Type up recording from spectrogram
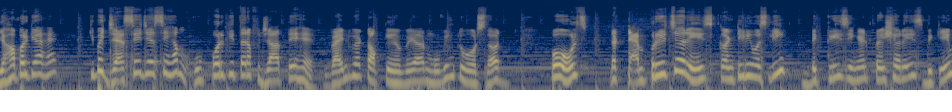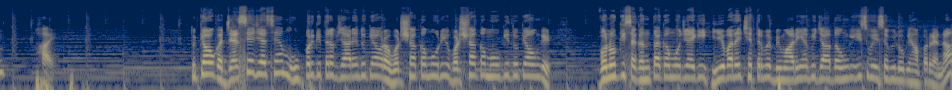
यहाँ पर क्या है कि भाई जैसे जैसे हम ऊपर की तरफ़ जाते हैं when we are talking we are moving towards the poles the temperature is continuously decreasing and pressure is became high तो क्या होगा? जैसे जैसे हम ऊपर की तरफ़ जा रहे हैं तो क्या हो रहा है? वर्षा कम हो रही है। वर्षा कम होगी तो क्या होंगे? वनों की सघनता कम हो जाएगी। ये वाले क्षेत्र में बीमारियाँ भी ज़्यादा होंगी। इस वजह से भी लोग यहाँ पर रहना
